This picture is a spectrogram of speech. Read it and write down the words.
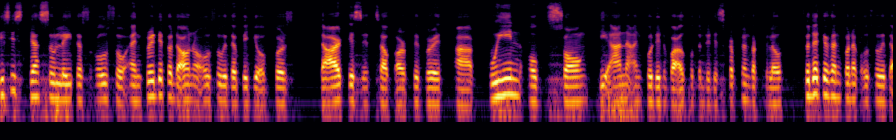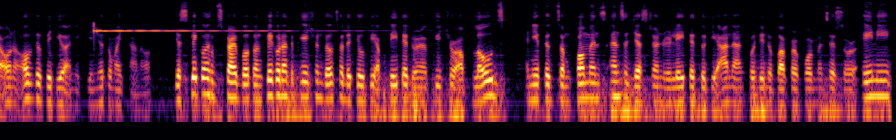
this is just so latest also and credit to the owner also with the video of course the artist itself our favorite uh, queen of song diana Ankudinova. i'll put in the description box below so that you can connect also with the owner of the video and if you're new to my channel just click on subscribe button click on notification bell so that you'll be updated on our future uploads and if you have some comments and suggestion related to Diana Ankudinova performances or any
